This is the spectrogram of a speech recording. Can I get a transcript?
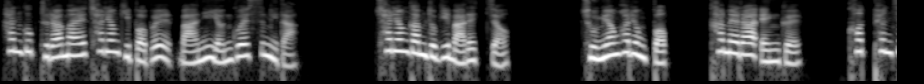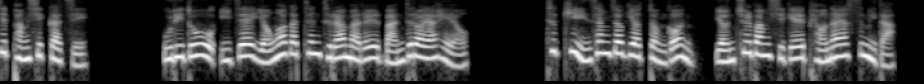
한국 드라마의 촬영 기법을 많이 연구했습니다. 촬영 감독이 말했죠. 조명 활용법, 카메라 앵글, 컷 편집 방식까지. 우리도 이제 영화 같은 드라마를 만들어야 해요. 특히 인상적이었던 건 연출 방식의 변화였습니다.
